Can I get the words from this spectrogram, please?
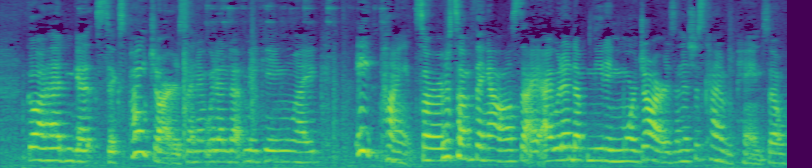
go ahead and get six pint jars and it would end up making like eight pints or something else. I, I would end up needing more jars and it's just kind of a pain. So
